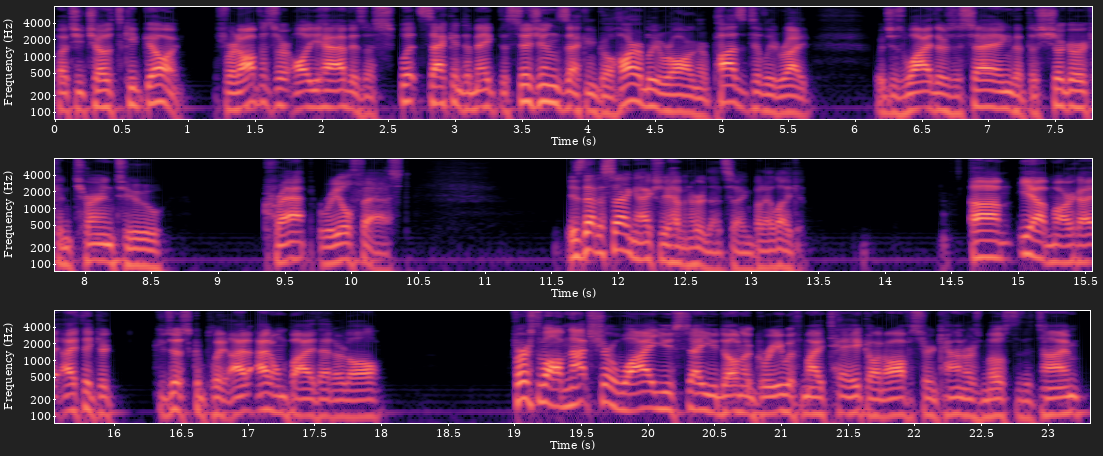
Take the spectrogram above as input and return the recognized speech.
but she chose to keep going. For an officer, all you have is a split second to make decisions that can go horribly wrong or positively right, which is why there's a saying that the sugar can turn to crap real fast. Is that a saying? I actually haven't heard that saying, but I like it. Um, yeah, Mark, I, I, think you're just complete. I, I don't buy that at all. First of all, I'm not sure why you say you don't agree with my take on officer encounters most of the time.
